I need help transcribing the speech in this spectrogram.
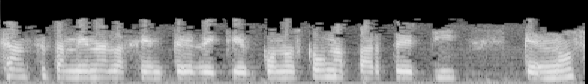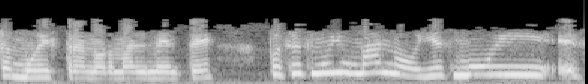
chance también a la gente de que conozca una parte de ti que no se muestra normalmente, pues es muy humano y es muy, es,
